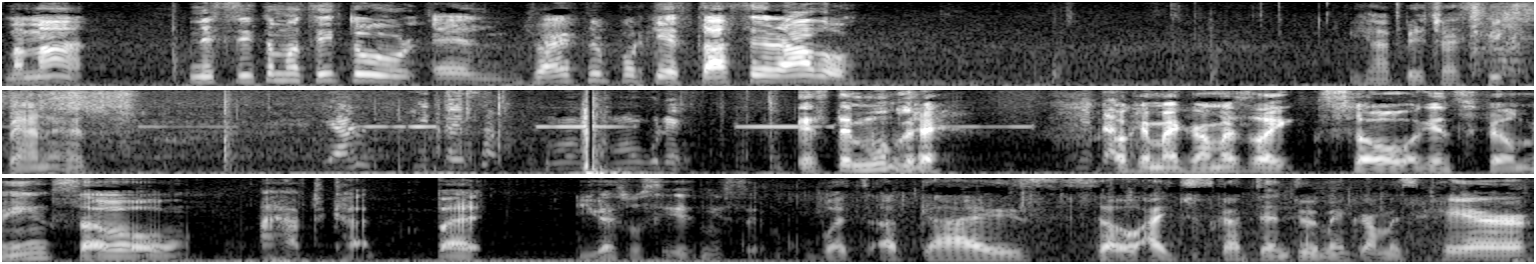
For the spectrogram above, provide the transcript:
Mamá, necesitamos ir tu el drive-through porque está cerrado. Yeah, bitch, I speak Spanish. Ya, quita esa mugre. Este mugre. Quita. Okay, my grandma's like so against filming, so I have to cut. But you guys will see me soon. What's up, guys? So I just got done doing my grandma's hair.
